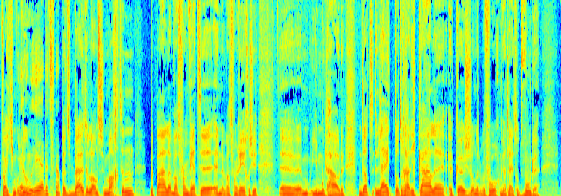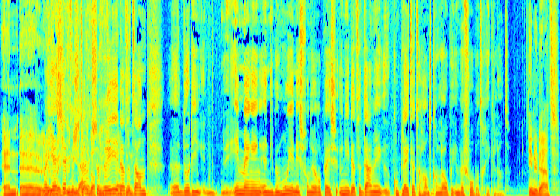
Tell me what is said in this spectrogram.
wat je moet ja, doen. Ja, dat snap ik. Dat is buitenlandse machten bepalen wat voor wetten en wat voor regels je, uh, je moet houden. Dat leidt tot radicale uh, keuzes onder de bevolking. Dat leidt tot woede. En, uh, maar jij zegt Unie dus eigenlijk suggereer dat het dan uh, door die inmenging en die bemoeienis van de Europese Unie... dat het daarmee compleet uit de hand kan lopen in bijvoorbeeld Griekenland. Inderdaad.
